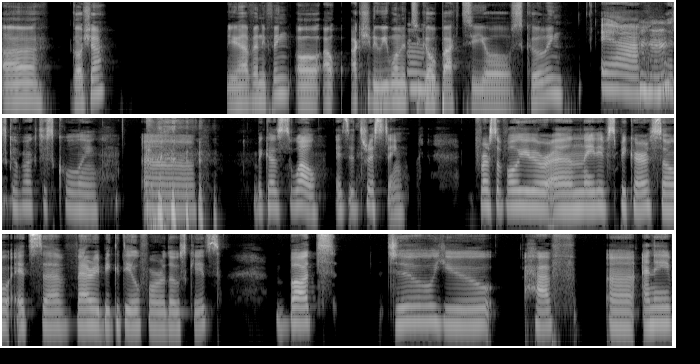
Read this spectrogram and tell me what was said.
Uh, Gosia, do you have anything? Or uh, actually, we wanted to go back to your schooling. Yeah, Mhm. let's go back to schooling. Uh, because, well, it's interesting. First of all, you're a native speaker, so it's a very big deal for those kids. But do you have uh, any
